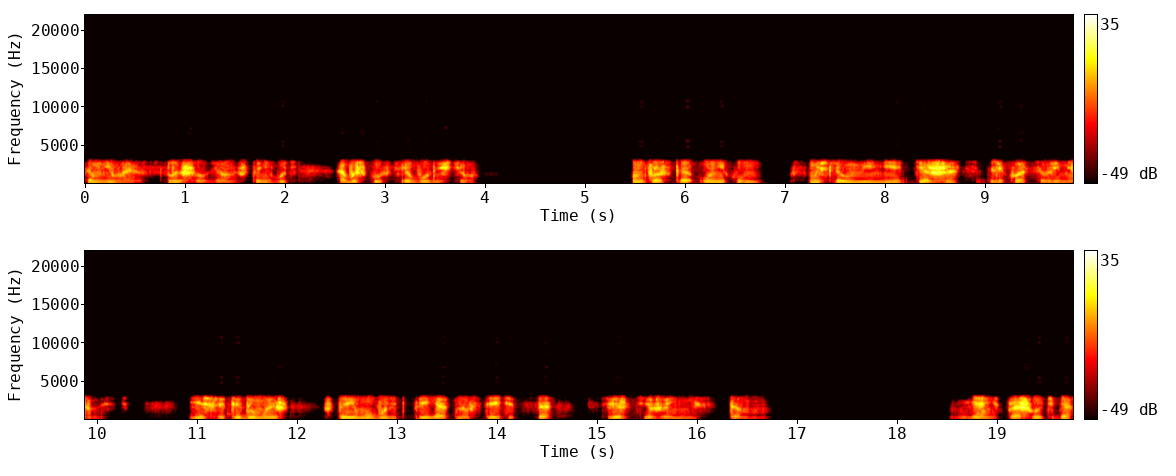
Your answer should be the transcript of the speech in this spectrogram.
сомневаюсь, слышал ли он что-нибудь об искусстве будущего. Он просто уникум в смысле умения держаться далеко от современности. Если ты думаешь, что ему будет приятно встретиться с вертиженистом, я не спрашиваю тебя,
